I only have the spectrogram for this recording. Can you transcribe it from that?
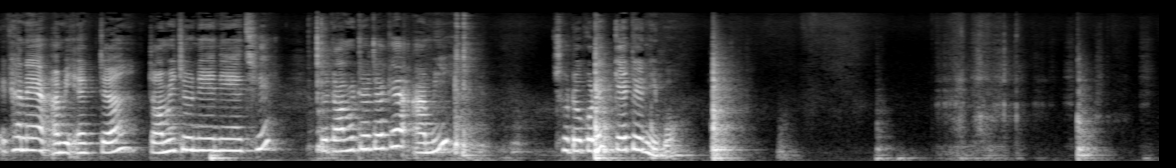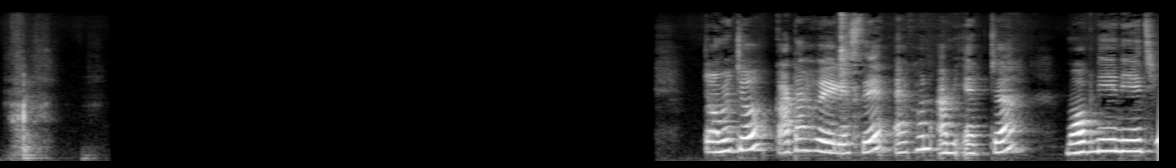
এখানে আমি একটা টমেটো নিয়ে নিয়েছি। তো টমেটোটাকে আমি ছোট করে কেটে নিব। টমেটো কাটা হয়ে গেছে। এখন আমি একটা মগ নিয়ে নিয়েছি।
